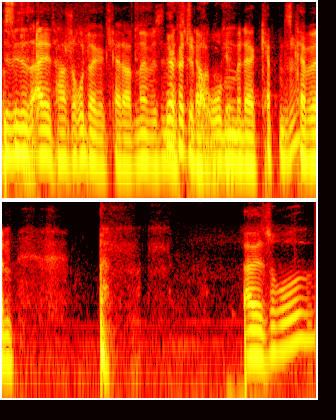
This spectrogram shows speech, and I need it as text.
Wir sind jetzt eine Etage runtergeklettert, ne? Wir sind Ja, jetzt wieder machen, oben okay. mit der Captain's Mhm. Cabin. Also.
